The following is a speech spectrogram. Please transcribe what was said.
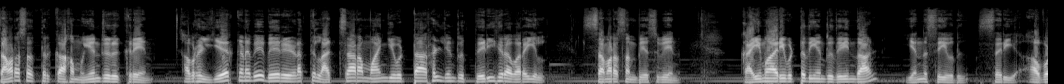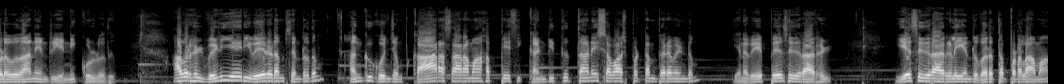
சமரசத்திற்காக முயன்றிருக்கிறேன். அவர்கள் ஏற்கனவே வேறு இடத்தில் அச்சாரம் வாங்கிவிட்டார்கள் என்று தெரிகிற வரையில் சமரசம் பேசுவேன். கைமாறிவிட்டது என்று தெரிந்தால் என்ன செய்வது? சரி அவ்வளவுதான் என்று எண்ணிக்கொள்வது. அவர்கள் வெளியேறி வேறிடம் சென்றதும் அங்கு கொஞ்சம் காரசாரமாக பேசி கண்டித்துத்தானே சபாஷ் பட்டம் பெற வேண்டும்? எனவே பேசுகிறார்கள். ஏசுகிறார்களே என்று வருத்தப்படலாமா?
